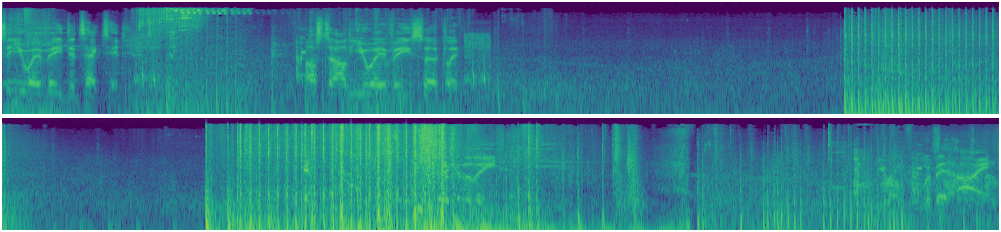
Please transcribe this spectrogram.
Hostile CUAV detected. Hostile UAV circling. Taking the lead. We're behind.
